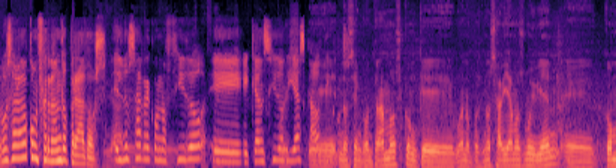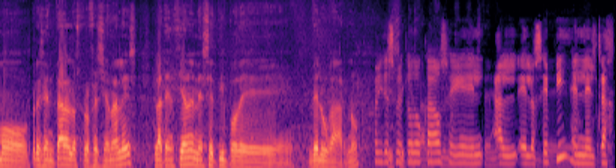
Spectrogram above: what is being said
Hemos hablado con Fernando Prados. Él nos ha reconocido eh, que han sido pues, días eh, caóticos. nos encontramos con que, bueno, pues no sabíamos muy bien eh, cómo presentar a los profesionales la atención en ese tipo de, de lugar, ¿no? Ha habido sobre todo caos en, el- al- en los EPI, en el traje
